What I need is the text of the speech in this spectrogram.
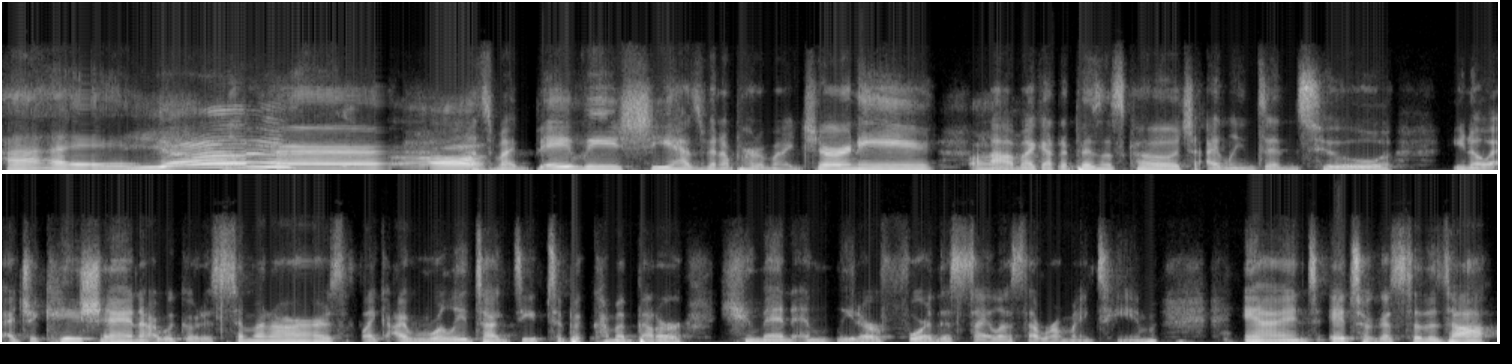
Hi. Yes. Oh, That's my baby. She has been a part of my journey. oh. Um, I got a business coach. I leaned into, you know, education. I would go to seminars. Like I really dug deep to become a better human and leader for the stylists that were on my team. And it took us to the top.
